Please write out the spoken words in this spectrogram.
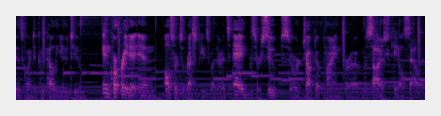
is going to compel you to incorporate it in all sorts of recipes, whether it's eggs or soups or chopped up pine for a massaged kale salad.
